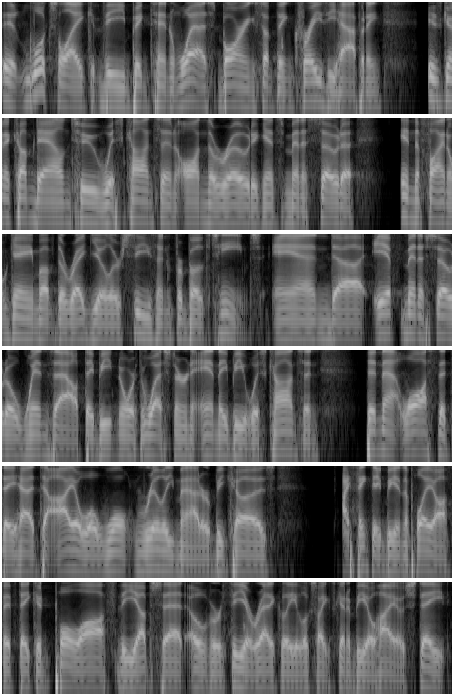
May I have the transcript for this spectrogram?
it looks like the Big Ten West, barring something crazy happening, is going to come down to Wisconsin on the road against Minnesota in the final game of the regular season for both teams. And uh, if Minnesota wins out, they beat Northwestern and they beat Wisconsin, then that loss that they had to Iowa won't really matter because I think they'd be in the playoff if they could pull off the upset over theoretically, it looks like it's going to be Ohio State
